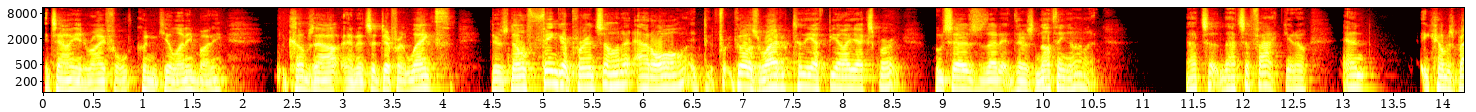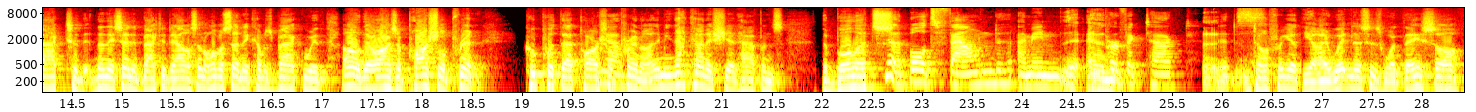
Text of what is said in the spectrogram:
Italian rifle, couldn't kill anybody, comes out and it's a different length. There's no fingerprints on it at all. It goes right to the FBI expert who says that it, there's nothing on it. That's a, that's a fact, you know. And it comes back to, the, then they send it back to Dallas, and all of a sudden it comes back with, oh, there is a partial print. Who put that partial Yeah. print on? I mean, that kind of shit happens. The bullets. Yeah, the bullets found. I mean, in And- perfect tact. Uh, it's Don't forget the eyewitnesses, what they saw.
